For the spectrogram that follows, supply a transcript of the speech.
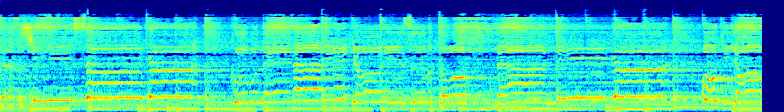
優しい your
